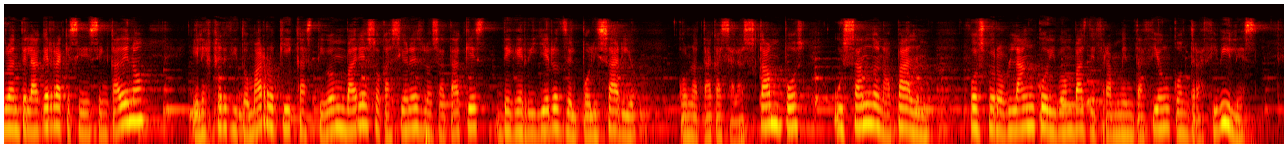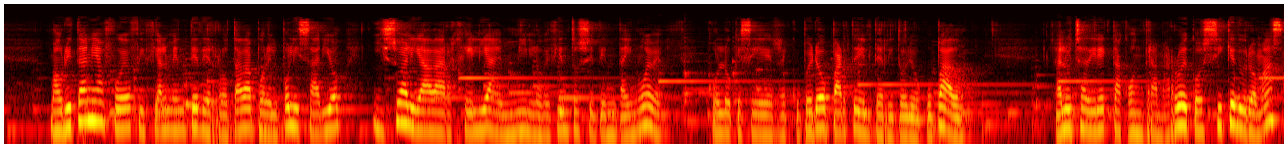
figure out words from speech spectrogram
Durante la guerra que se desencadenó, el ejército marroquí castigó en varias ocasiones los ataques de guerrilleros del Polisario, con ataques a los campos, usando napalm, fósforo blanco y bombas de fragmentación contra civiles. Mauritania fue oficialmente derrotada por el Polisario y su aliada Argelia en 1979, con lo que se recuperó parte del territorio ocupado. La lucha directa contra Marruecos sí que duró más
